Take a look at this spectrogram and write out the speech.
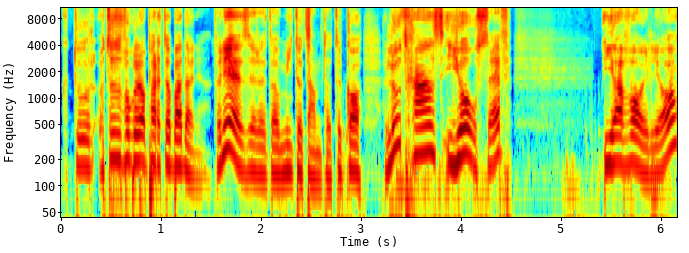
który, to jest w ogóle oparte o badania. To nie jest, że to mi to tamto, tylko Luthans i Józef i Avoilio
